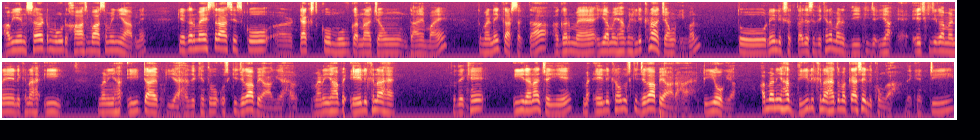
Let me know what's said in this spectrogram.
अब ये इंसर्ट मूड ख़ास बात समझनी है आपने कि अगर मैं इस तरह से इसको टेक्स्ट को मूव करना चाहूँ दाएँ बाएँ तो मैं नहीं कर सकता। अगर मैं या मैं यहाँ कुछ लिखना चाहूँ इवन तो नहीं लिख सकता। जैसे देखें ना मैंने दी की या एज की जगह मैंने लिखना है ई e, मैंने यहाँ ई e टाइप किया है, देखें तो वो उसकी जगह पे आ गया है। मैंने यहाँ पे ए लिखना है तो देखें ई e रहना चाहिए, मैं ए लिख रहा हूँ तो उसकी जगह पे आ रहा है टी हो गया। अब मैंने यहाँ दी लिखना है तो मैं कैसे लिखूँगा? देखें टी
